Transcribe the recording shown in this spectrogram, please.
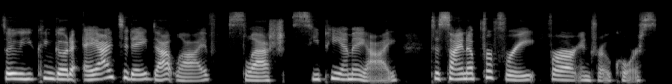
So you can go to aitoday.live slash CPMAI to sign up for free for our intro course.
